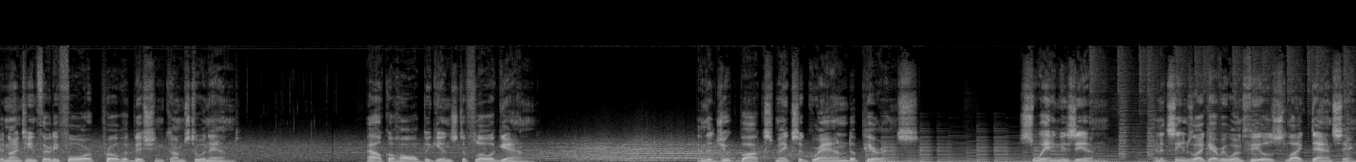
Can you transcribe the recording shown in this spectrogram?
In 1934, prohibition comes to an end. Alcohol begins to flow again. And the jukebox makes a grand appearance. Swing is in, and it seems like everyone feels like dancing.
